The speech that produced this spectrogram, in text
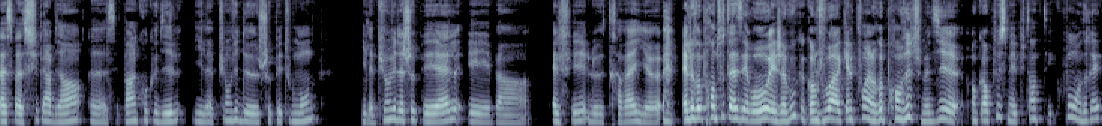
Ça se passe super bien, euh, c'est pas un crocodile, il a plus envie de choper tout le monde, il a plus envie de la choper elle et ben elle fait le travail, euh, elle reprend tout à zéro et j'avoue que quand je vois à quel point elle reprend vite, je me dis encore plus mais putain t'es con Audrey,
